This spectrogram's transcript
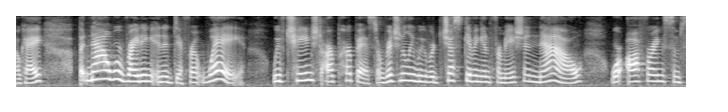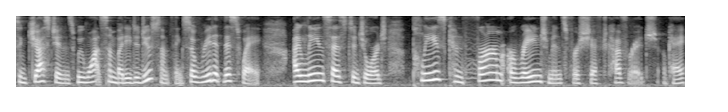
Okay? But now we're writing in a different way. We've changed our purpose. Originally, we were just giving information. Now, we're offering some suggestions. We want somebody to do something. So read it this way. Eileen says to George, please confirm arrangements for shift coverage, okay?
